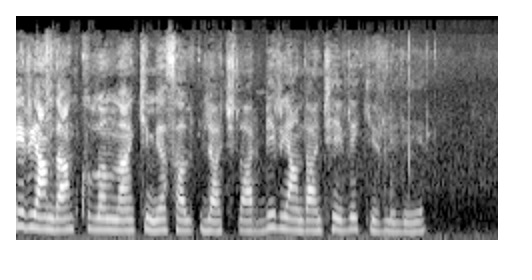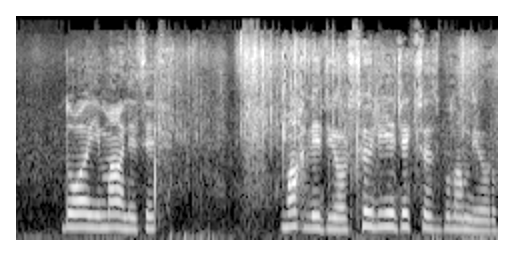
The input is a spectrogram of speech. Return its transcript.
Bir yandan kullanılan kimyasal ilaçlar, bir yandan çevre kirliliği doğayı maalesef mahvediyor. Söyleyecek söz bulamıyorum.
